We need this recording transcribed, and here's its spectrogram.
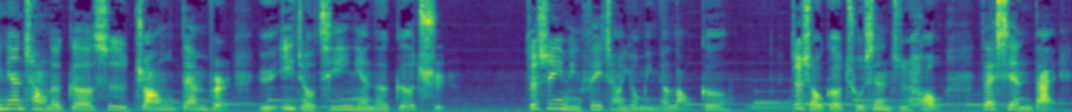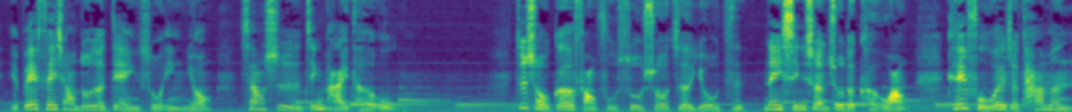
今天唱的歌是 John Denver 于一九七一年的歌曲。这是一名非常有名的老歌。这首歌出现之后，在现代也被非常多的电影所引用，像是《金牌特务》。这首歌仿佛诉说着游子内心深处的渴望，可以抚慰着他们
